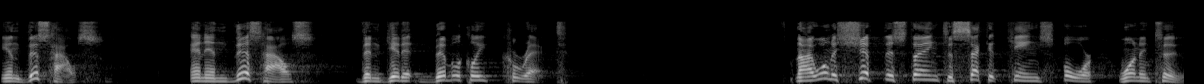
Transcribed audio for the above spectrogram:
in this house and in this house than get it biblically correct. Now I want to shift this thing to 2 Kings 4, 1 and 2.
